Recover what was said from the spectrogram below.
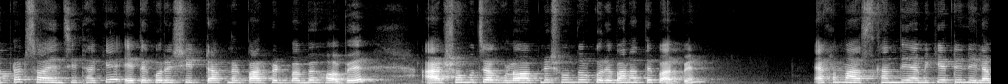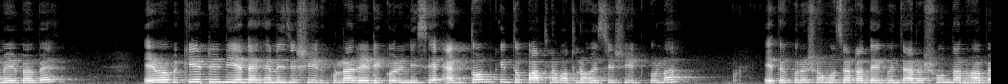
আপনার ছয় ইঞ্চি থাকে, এতে করে শীটটা আপনার পারফেক্টভাবে হবে আর সমুচাগুলো আপনি সুন্দর করে বানাতে পারবেন। এখন মাঝখান দিয়ে আমি কেটে নিলাম এইভাবে। এভাবে কেটে নিয়ে দেখেন এই যে শীটগুলো রেডি করে নিছি, একদম কিন্তু পাতলা পাতলা হয়েছে শীটগুলা এতে করে সমোসাটা দেখবেন যে আরও সুন্দর হবে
